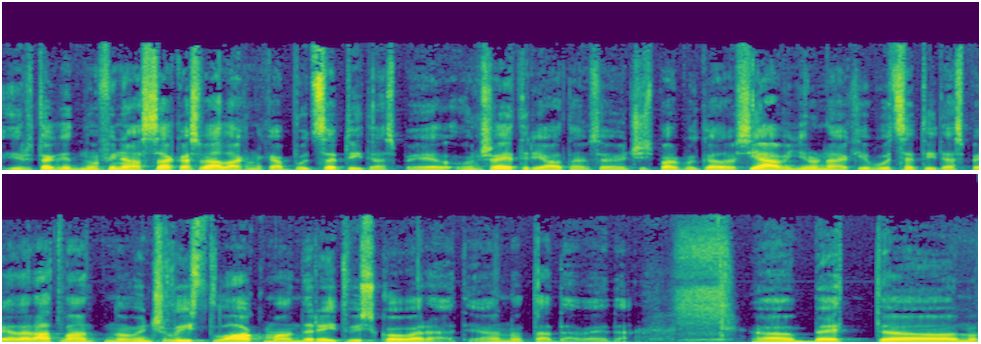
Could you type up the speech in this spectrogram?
Ir tagad, nu, fināls sākās vēlāk nekā būtu septītā spēle. Un šeit ir jautājums, vai viņš vispār būtu gatavs. Jā, viņi runāja, ka, ja būtu septītā spēle ar Atlantu, nu, viņš līdz laukumā un darītu visu, ko varētu. Jā, nu, tādā veidā. Uh, bet uh, nu,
